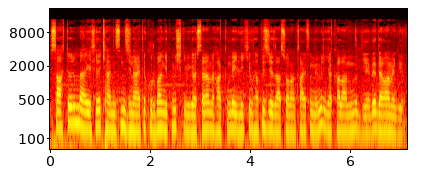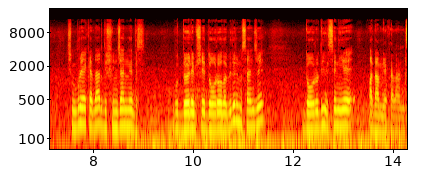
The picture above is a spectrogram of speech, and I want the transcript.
sahte ölüm belgesiyle kendisini cinayete kurban gitmiş gibi gösteren ve hakkında 52 yıl hapis cezası olan Tayfun Demir yakalandı diye de devam ediyor. Şimdi buraya kadar düşüncen nedir? Bu böyle bir şey doğru olabilir mi sence? Doğru değilse niye adam yakalandı?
